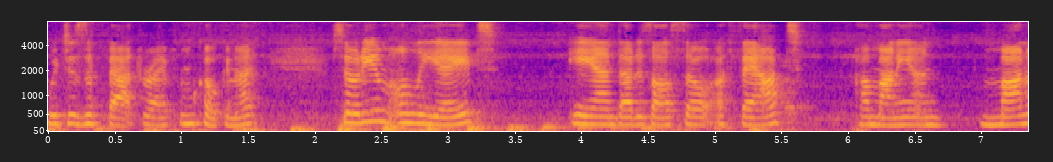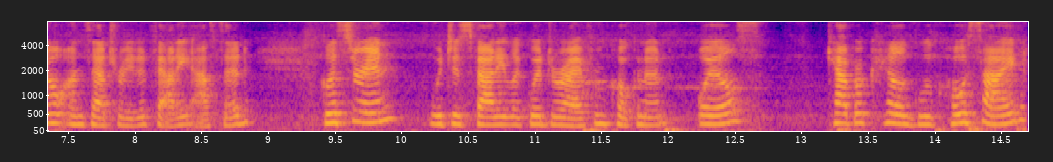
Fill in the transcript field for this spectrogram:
which is a fat derived from coconut, sodium oleate, and that is also a fat, a monounsaturated fatty acid, glycerin, which is fatty liquid derived from coconut oils, caproyl glucoside,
